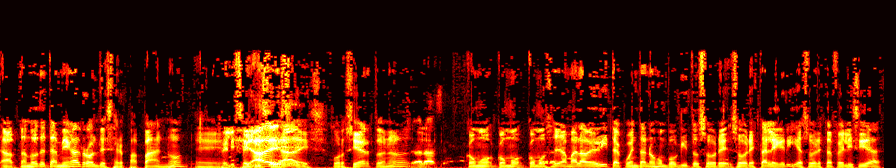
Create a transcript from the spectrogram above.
adaptándote también al rol de ser papá, ¿no? Eh, felicidades. por cierto, ¿no? Muchas gracias. ¿Cómo, cómo, cómo se llama la bebita? Cuéntanos un poquito sobre, sobre esta alegría, sobre esta felicidad.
